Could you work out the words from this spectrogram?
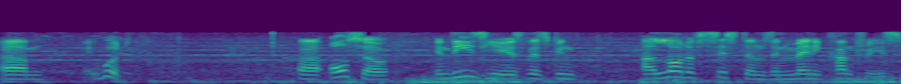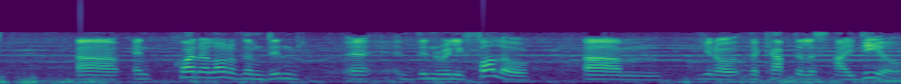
Um, they would. Uh, also, in these years, there's been a lot of systems in many countries, uh, and quite a lot of them didn't uh, didn't really follow, um, you know, the capitalist ideal.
